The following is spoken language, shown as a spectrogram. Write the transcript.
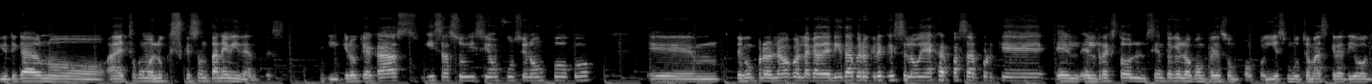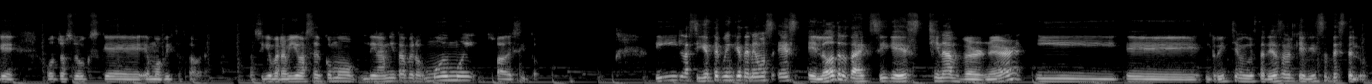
Utica no ha hecho como looks que son tan evidentes. Y creo que acá quizás su visión funcionó un poco. Eh, tengo un problema con la caderita, pero creo que se lo voy a dejar pasar porque el, el resto siento que lo compensa un poco y es mucho más creativo que otros looks que hemos visto hasta ahora. Así que para mí va a ser como dinamita, pero muy, muy suavecito. Y la siguiente queen que tenemos es el otro taxi, que es Tina Werner. Y eh, Richie, me gustaría saber qué piensas de este look.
